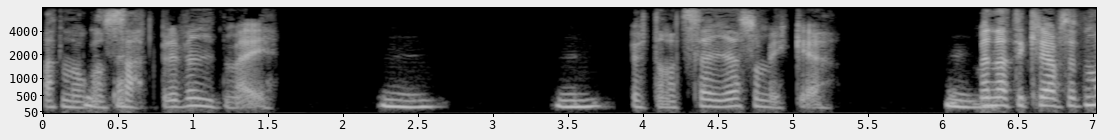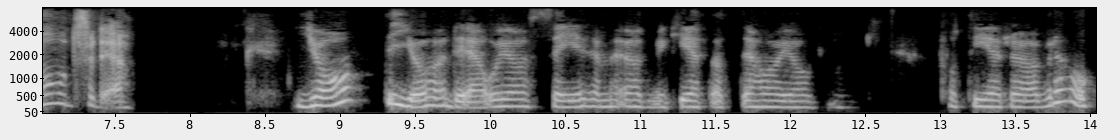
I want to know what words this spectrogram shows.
Att någon satt bredvid mig mm. Mm. utan att säga så mycket. Men att det krävs ett mod för det. Ja, det gör det och jag säger det med ödmjukhet att det har jag fått erövra och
